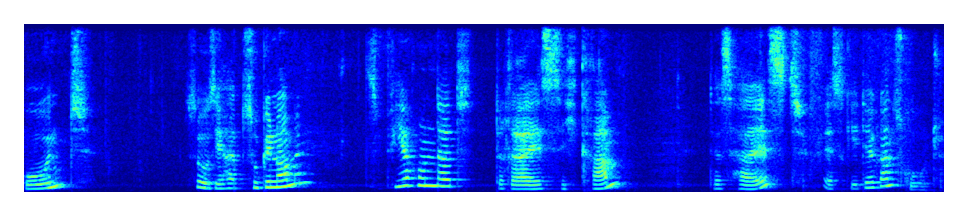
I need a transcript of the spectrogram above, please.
Und so, sie hat zugenommen 430 Gramm. Das heißt, es geht ja ganz gut.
